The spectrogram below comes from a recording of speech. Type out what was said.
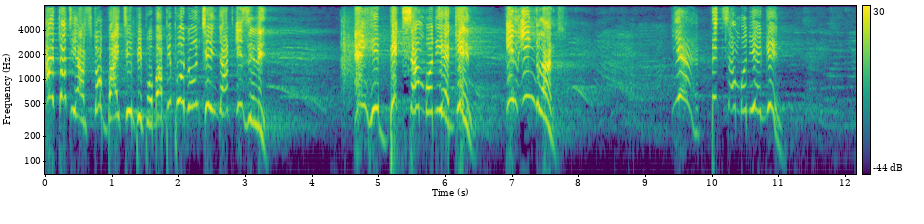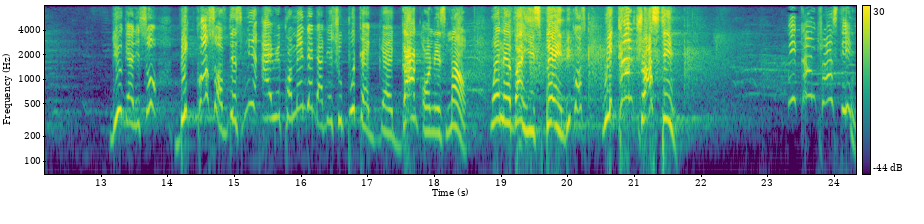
I thought he had stopped biting people, but people don't change that easily. He beat somebody again in England. Yeah, beat somebody again. Do you get it? So, because of this, me, I recommended that they should put a, a gag on his mouth whenever he's playing because we can't trust him. We can't trust him.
